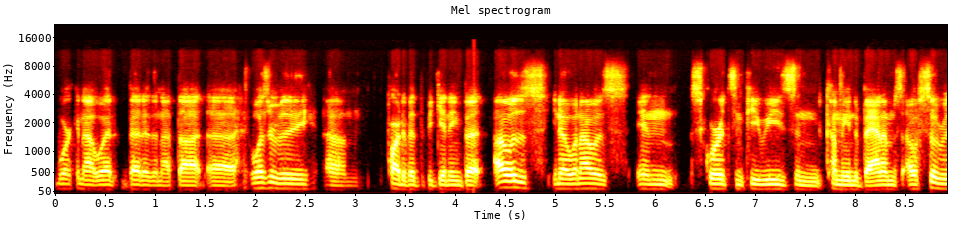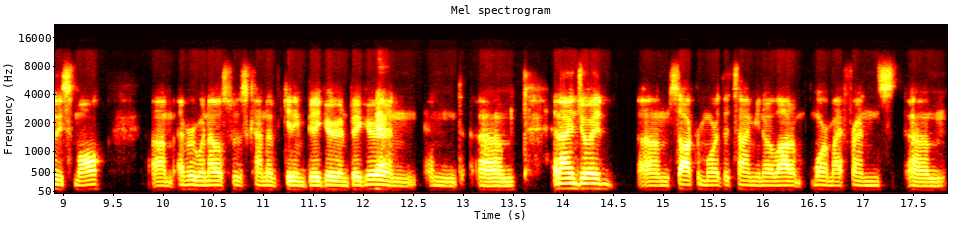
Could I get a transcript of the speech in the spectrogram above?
working out better than I thought. Uh, it wasn't really um, part of it at the beginning, but I was, you know, when I was in squirts and peewees and coming into bantams, I was still really small. Um, everyone else was kind of getting bigger and bigger, yeah. and and um, and I enjoyed um, soccer more at the time. You know, a lot of, more of my friends um,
